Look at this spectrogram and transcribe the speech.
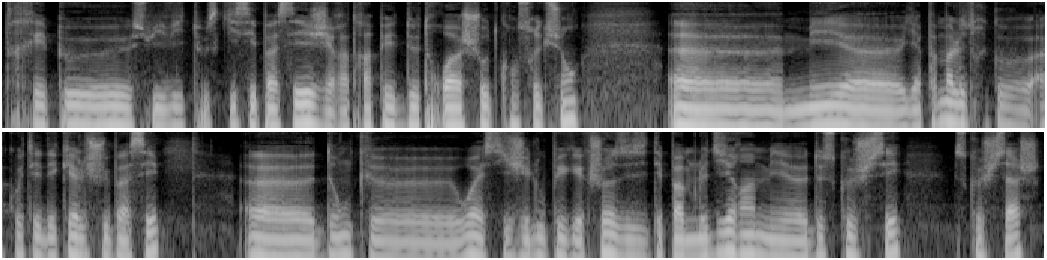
très peu suivi tout ce qui s'est passé. J'ai rattrapé 2-3 shows de construction. Euh, mais il euh, y a pas mal de trucs à côté desquels je suis passé. donc, ouais, si j'ai loupé quelque chose, n'hésitez pas à me le dire. Hein, mais de ce que je sais, ce que je sache,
